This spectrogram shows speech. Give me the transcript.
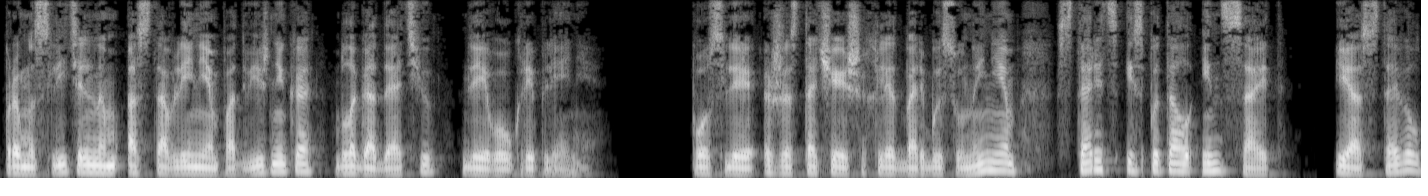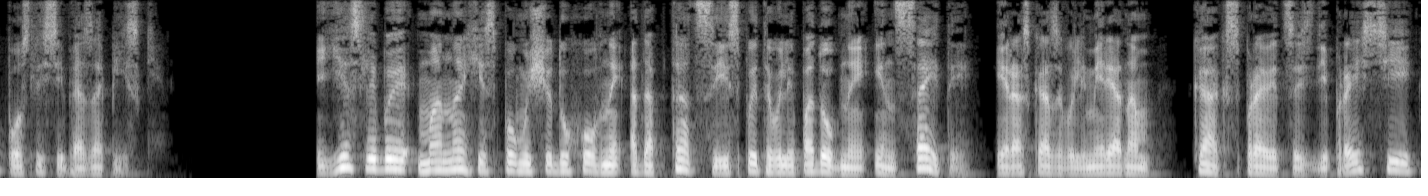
промыслительным оставлением подвижника благодатью для его укрепления. После жесточайших лет борьбы с унынием старец испытал инсайт и оставил после себя записки. Если бы монахи с помощью духовной адаптации испытывали подобные инсайты и рассказывали мирянам, как справиться с депрессией,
